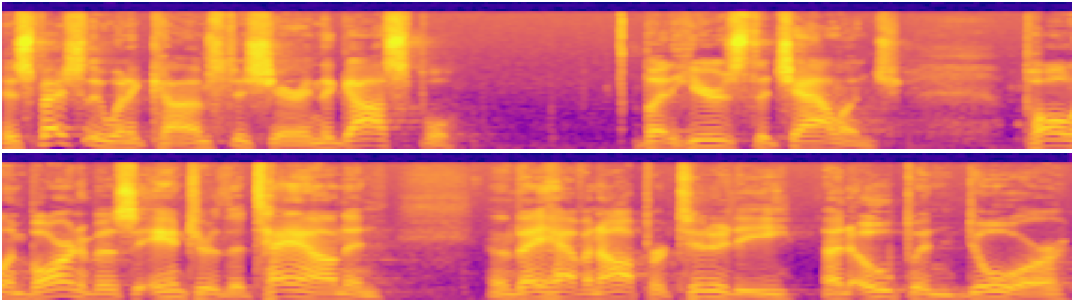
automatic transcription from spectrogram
especially when it comes to sharing the gospel. But here's the challenge Paul and Barnabas enter the town, and and they have an opportunity, an open door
